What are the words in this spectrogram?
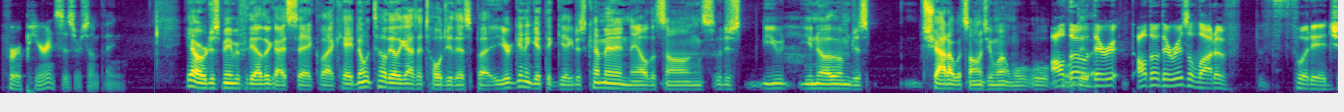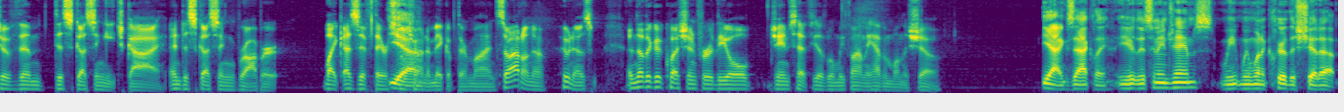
for appearances or something. Yeah, or just maybe for the other guy's sake, like, hey, don't tell the other guys I told you this, but you're gonna get the gig. Just come in and nail the songs. Just you, you know them. Just shout out what songs you want. We'll, we'll, we'll although it. there although there is a lot of footage of them discussing each guy and discussing Robert like as if they're still Yeah. trying to make up their mind. So I don't know. Who knows? Another good question for the old James Hetfield when we finally have him on the show. yeah, exactly. You listening, James? We we want to clear this shit up.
